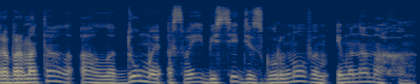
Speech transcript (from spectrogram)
пробормотала Алла, думая о своей беседе с Гурновым и Мономахом.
